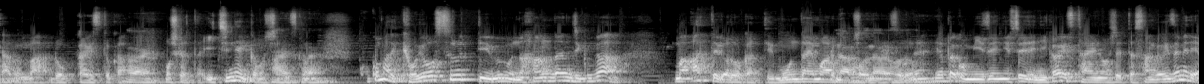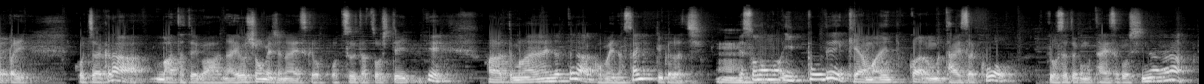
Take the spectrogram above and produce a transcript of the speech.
多分まあ6か月とか、はい、もしかしたら1年かもしれないですから、はいはい、ここまで許容するっていう部分の判断軸がまあ、合ってるかどうかっていう問題もあるかもしれないですよね。やっぱりこう未然に防いで2ヶ月滞納していったら3ヶ月目でやっぱりこちらから、まあ、例えば内容証明じゃないですけど、こう通達をしていって、払ってもらえないんだったらごめんなさいっていう形。うんで、その一方でケアマネとかの対策を、行政とかも対策をしながら、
